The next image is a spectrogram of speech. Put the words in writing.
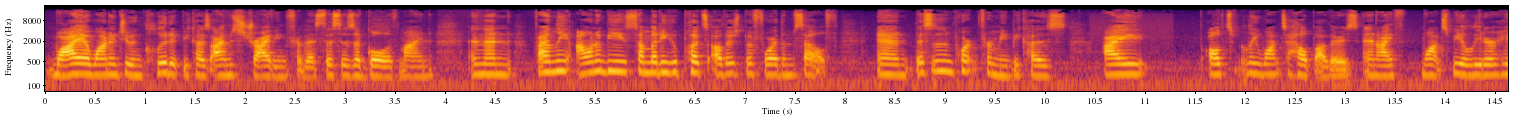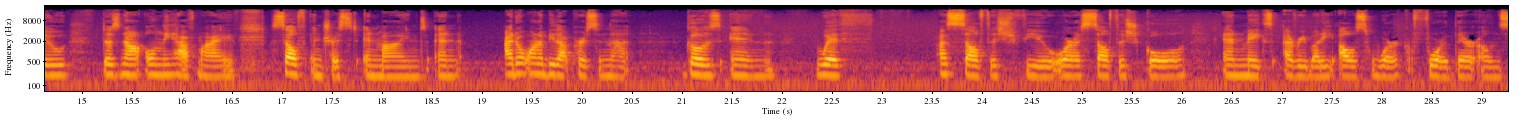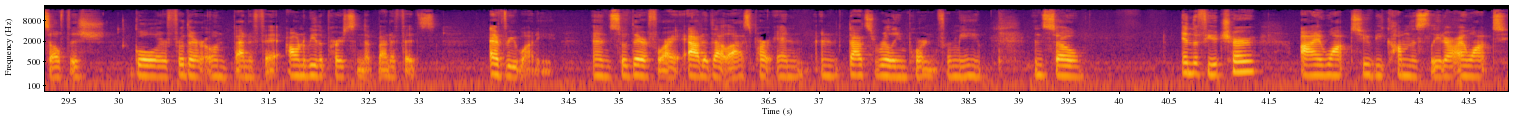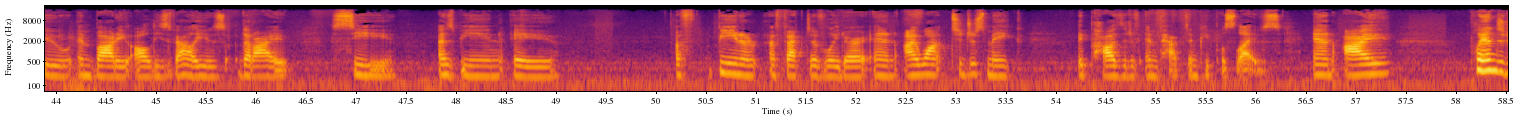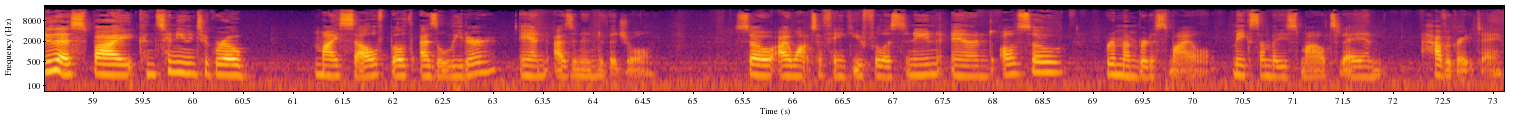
why I wanted to include it because I'm striving for this. This is a goal of mine. And then finally, I want to be somebody who puts others before themselves. And this is important for me because I ultimately want to help others and I want to be a leader who does not only have my self interest in mind. And I don't want to be that person that goes in with a selfish view or a selfish goal and makes everybody else work for their own selfish goal or for their own benefit. I want to be the person that benefits everybody. And so therefore I added that last part in and that's really important for me. And so in the future, I want to become this leader. I want to embody all these values that I see as being a, a being an effective leader and I want to just make a positive impact in people's lives. And I plan to do this by continuing to grow myself both as a leader and as an individual. So I want to thank you for listening and also remember to smile. Make somebody smile today and have a great day.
